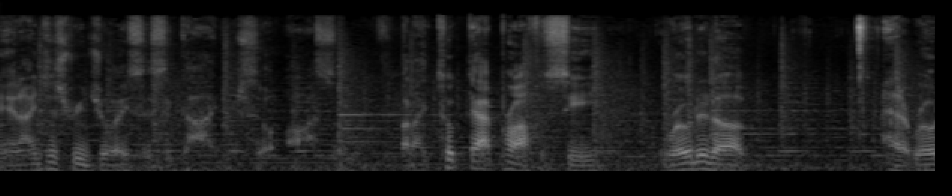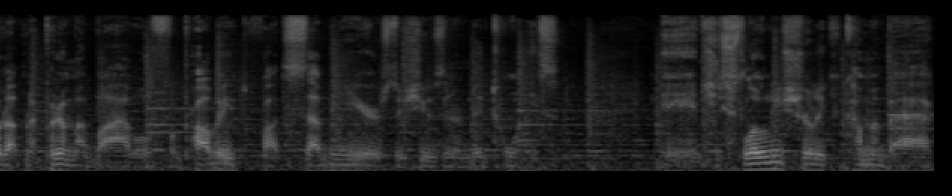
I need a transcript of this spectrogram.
And I just rejoiced. I said, God, you're so awesome. But I took that prophecy, wrote it up, had it wrote up, and I put it in my Bible for probably about seven years till she was in her mid 20s. And she slowly, surely coming back.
